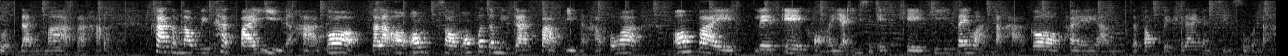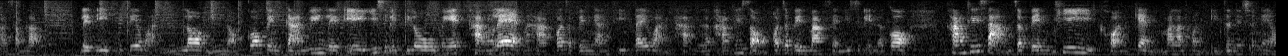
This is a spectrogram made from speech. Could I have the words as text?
กดดันมากนะคะ ค่ะสำหรับวิกถัดไปอีกนะคะ ก็ตารางอ้อมอ้อมซ้อมอ้อมก็จะมีการปรับอีกนะคะ เพราะว่าอ้อมไปเลด A ของระยะ 21K ที่ไต้หวันนะคะ ก็พยายามจะต้องปิดให้ได้ใน4ส่วนนะคะสำหรับเลดเอที่ไต้หวันรอบนี้เนาะก็เป็นการวิ่งเลดเอ21 กิโลเมตรครั้งแรกนะคะ ก็จะเป็นงานที่ไต้หวันค่ะและครั้งที่ 2 ก็จะเป็นบางแสน21 แล้วก็ครั้งที่ 3 จะเป็นที่ขอนแก่นมาราธอนอินเตอร์เนชั่นแนล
